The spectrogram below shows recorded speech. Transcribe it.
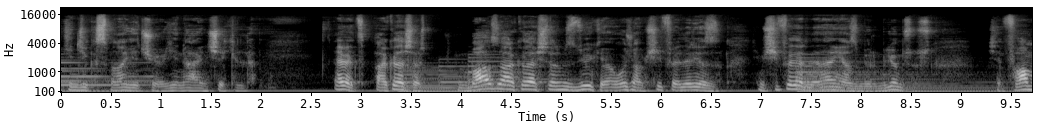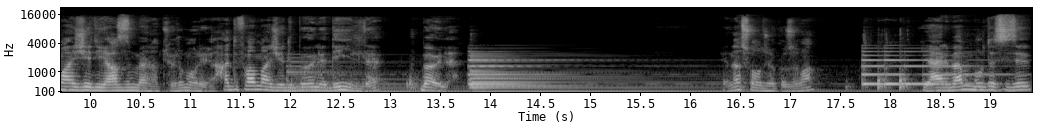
ikinci kısmına geçiyor yine aynı şekilde. Evet arkadaşlar bazı arkadaşlarımız diyor ki hocam şifreleri yazın. Şimdi şifreleri neden yazmıyorum biliyor musunuz? Şimdi fa maj 7 yazdım ben atıyorum oraya. Hadi fa maj 7 böyle değil de böyle. E nasıl olacak o zaman? Yani ben burada size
